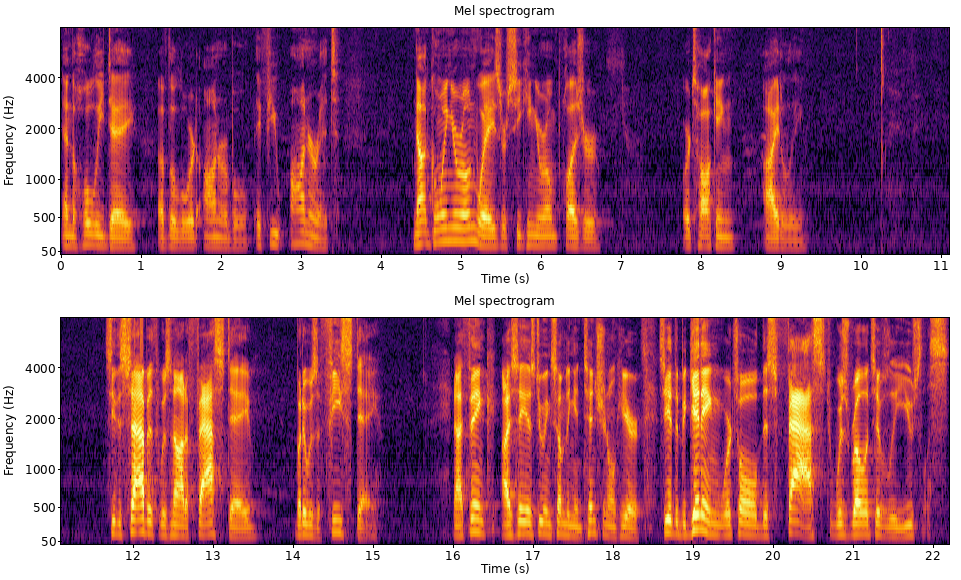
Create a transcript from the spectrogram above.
and the holy day of the Lord honorable. If you honor it, not going your own ways or seeking your own pleasure or talking idly. See, the Sabbath was not a fast day, but it was a feast day. And I think Isaiah is doing something intentional here. See, at the beginning, we're told this fast was relatively useless.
